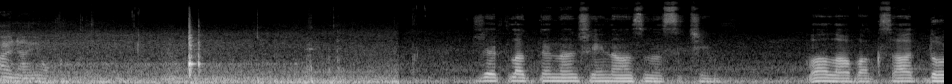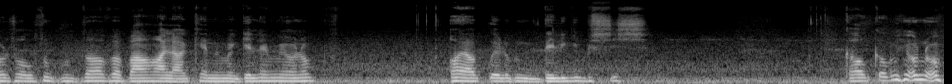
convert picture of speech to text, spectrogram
Aynen yok. Jet lag denen şeyin ağzına sıçayım. Vallahi bak saat 4 oldu burada ve ben hala kendime gelemiyorum. Ayaklarım deli gibi şiş. Kalkamıyorum.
